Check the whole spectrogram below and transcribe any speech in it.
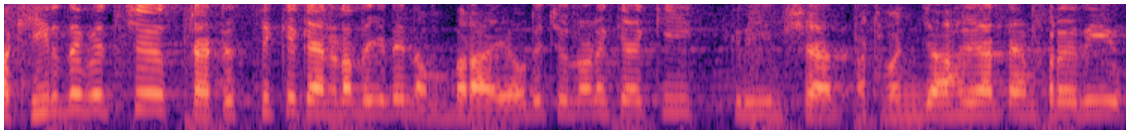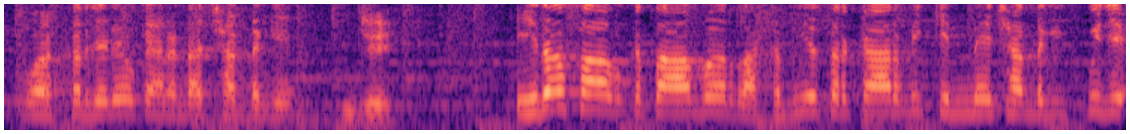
ਅਖੀਰ ਦੇ ਵਿੱਚ ਸਟੈਟਿਸਟਿਕ ਕੈਨੇਡਾ ਦੇ ਜਿਹੜੇ ਨੰਬਰ ਆਏ ਉਹਦੇ ਚ ਉਹਨਾਂ ਨੇ ਕਿਹਾ ਕਿ ਕਰੀਬ ਸ਼ਾਇਦ 58000 ਟੈਂਪਰੇਰੀ ਵਰਕਰ ਜਿਹੜੇ ਉਹ ਕੈਨੇਡਾ ਛੱਡ ਗਏ। ਜੀ। ਇਹਦਾ ਹਿਸਾਬ ਕਿਤਾਬ ਰੱਖਦੀ ਹੈ ਸਰਕਾਰ ਵੀ ਕਿੰਨੇ ਛੱਡ ਗਏ ਕੋਈ ਜੇ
